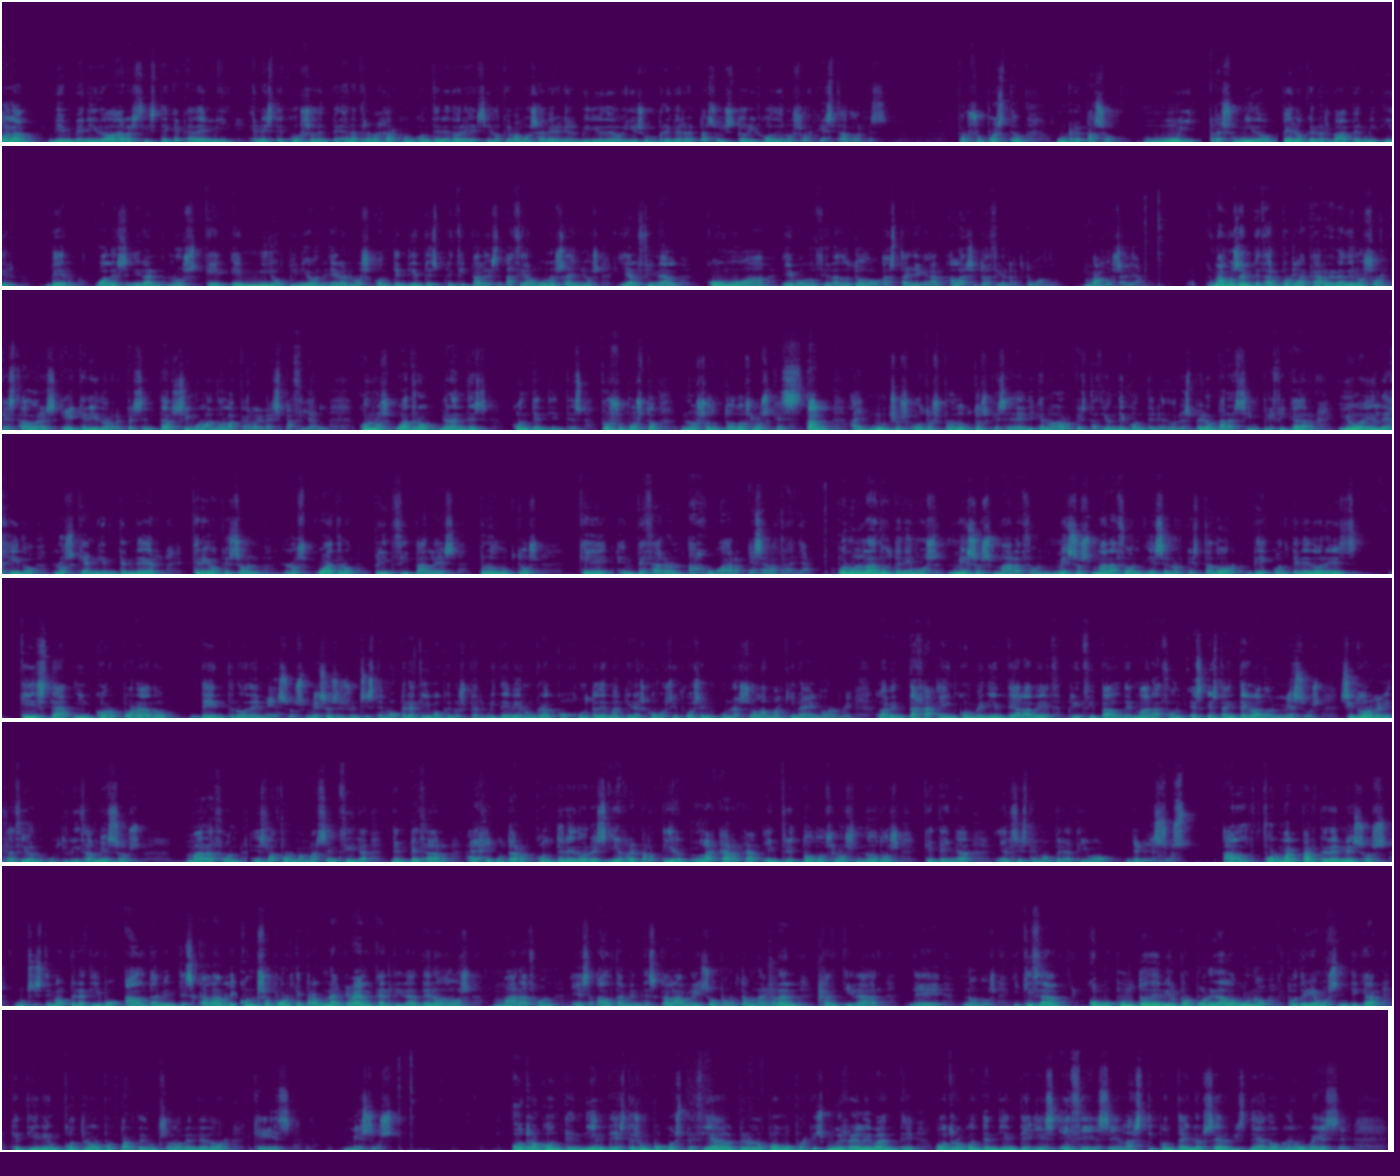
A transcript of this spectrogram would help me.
Hola, bienvenido a Arsystec Academy. En este curso de empezar a trabajar con contenedores y lo que vamos a ver en el vídeo de hoy es un breve repaso histórico de los orquestadores. Por supuesto, un repaso muy resumido, pero que nos va a permitir ver cuáles eran los que, en mi opinión, eran los contendientes principales hace algunos años y al final cómo ha evolucionado todo hasta llegar a la situación actual. Vamos allá. Vamos a empezar por la carrera de los orquestadores que he querido representar simulando la carrera espacial, con los cuatro grandes contendientes. Por supuesto, no son todos los que están, hay muchos otros productos que se dedican a la orquestación de contenedores, pero para simplificar yo he elegido los que a mi entender creo que son los cuatro principales productos que empezaron a jugar esa batalla. Por un lado tenemos Mesos Marathon. Mesos Marathon es el orquestador de contenedores que está incorporado dentro de Mesos. Mesos es un sistema operativo que nos permite ver un gran conjunto de máquinas como si fuesen una sola máquina enorme. La ventaja e inconveniente a la vez principal de Marathon es que está integrado en Mesos. Si tu organización utiliza Mesos, Marathon es la forma más sencilla de empezar a ejecutar contenedores y repartir la carga entre todos los nodos que tenga el sistema operativo de Mesos al formar parte de Mesos, un sistema operativo altamente escalable con soporte para una gran cantidad de nodos, Marathon es altamente escalable y soporta una gran cantidad de nodos. Y quizá como punto débil, por poner alguno, podríamos indicar que tiene un control por parte de un solo vendedor, que es Mesos. Otro contendiente, este es un poco especial, pero lo pongo porque es muy relevante, otro contendiente es ECS, Elastic Container Service de AWS.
